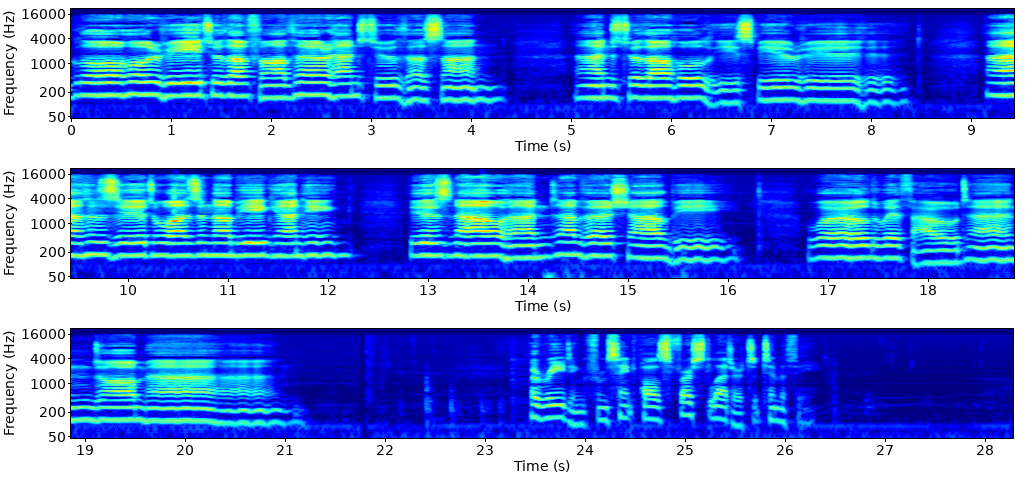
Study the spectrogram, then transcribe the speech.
Glory to the Father and to the Son and to the Holy Spirit, as it was in the beginning, is now, and ever shall be, world without end. Amen. A reading from St. Paul's first letter to Timothy.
